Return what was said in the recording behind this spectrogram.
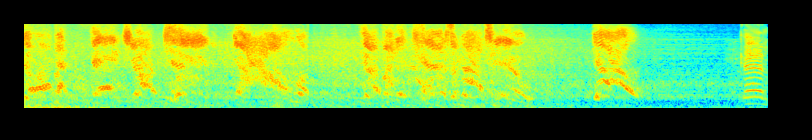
Go and feed your kid! Go! Nobody cares about you! Go! Good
